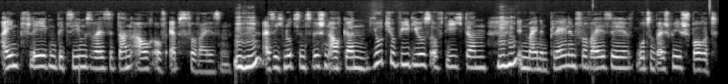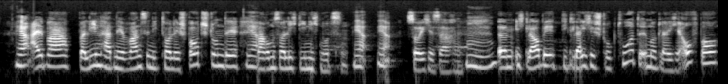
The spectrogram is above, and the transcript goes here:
einpflegen beziehungsweise dann auch auf Apps verweisen. Mhm. Also ich nutze inzwischen auch gern YouTube-Videos, auf die ich dann mhm. in meinen Plänen verweise, wo zum Beispiel Sport ja. Alba, Berlin hat eine wahnsinnig tolle Sportstunde. Ja. Warum soll ich die nicht nutzen? Ja, ja. Solche Sachen. Mhm. Ähm, ich glaube, die gleiche Struktur, der immer gleiche Aufbau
